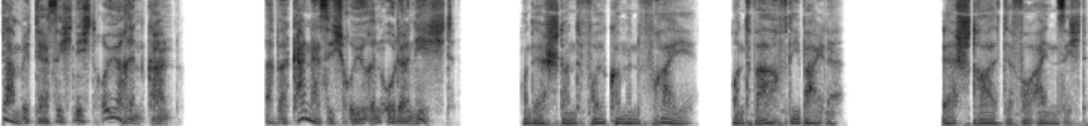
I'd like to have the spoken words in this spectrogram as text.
damit er sich nicht rühren kann. Aber kann er sich rühren oder nicht? Und er stand vollkommen frei und warf die Beine. Er strahlte vor Einsicht.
